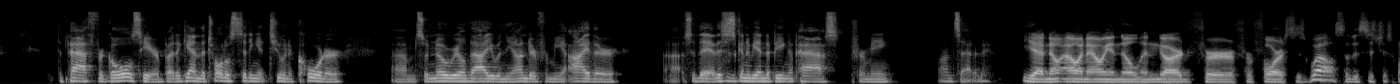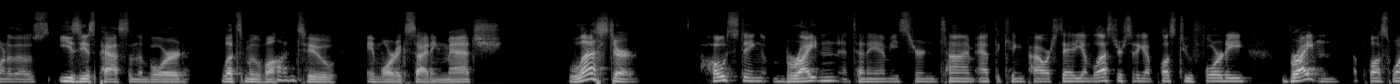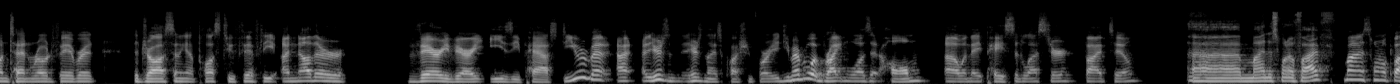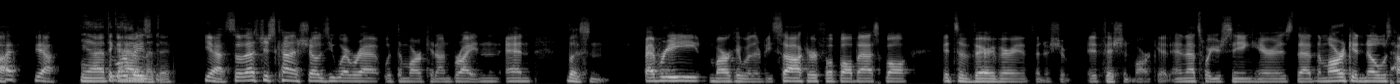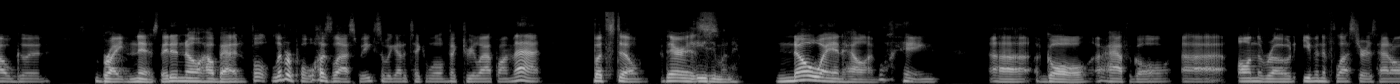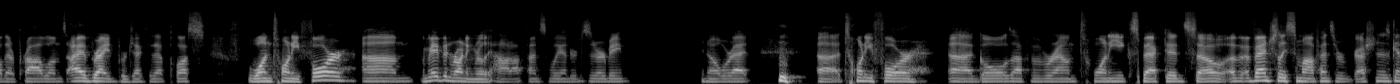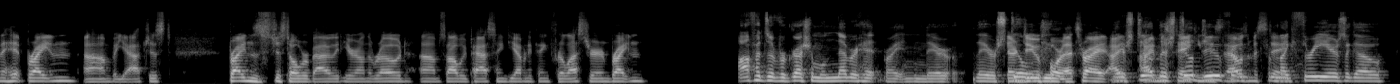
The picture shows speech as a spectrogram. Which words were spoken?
the path for goals here. But again, the total's sitting at two and a quarter, um, so no real value in the under for me either. Uh, so, this is going to be end up being a pass for me on Saturday. Yeah, no Awoniyi and no Lingard for for Forest as well. So this is just one of those easiest pass on the board. Let's move on to a more exciting match. Leicester hosting Brighton at 10 a.m. Eastern time at the King Power Stadium. Leicester sitting at plus 240. Brighton, a plus 110 road favorite. The draw sitting at plus 250. Another very, very easy pass. Do you remember? Uh, here's here's a nice question for you. Do you remember what Brighton was at home uh, when they pasted Leicester 5 2? Uh, minus 105. Minus 105. Yeah. Yeah, I think I had that day. Yeah. So that just kind of shows you where we're at with the market on Brighton. And listen, every market, whether it be soccer, football, basketball, it's a very, very efficient, efficient market. And that's what you're seeing here is that the market knows how good Brighton is. They didn't know how bad Liverpool was last week. So we got to take a little victory lap on that. But still, there is easy money. No way in hell I'm laying uh, a goal or half a goal uh, on the road, even if Leicester has had all their problems. I have Brighton projected at plus 124. Um, I may have been running really hot offensively under De Zerbi. You know, we're at hmm. uh, 24 uh, goals off of around 20 expected. So eventually some offensive regression is going to hit Brighton. Um, but yeah, just Brighton's just overvalued here on the road. Um, so I'll be passing. Do you have anything for Leicester and Brighton? Offensive regression will never hit Brighton. They're they are still they're due, due. for. It. That's right. They're still I, they're still due. From, that was a mistake. From like three years ago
